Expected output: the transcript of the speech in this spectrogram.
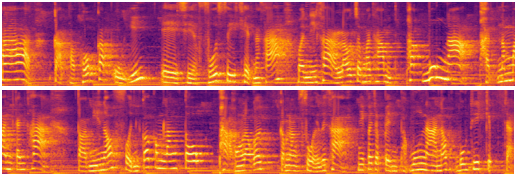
ค่ะ กลับมาพบกับอุ๋ยเอเชียฟู้ดซีเคดนะคะ วันนี้ค่ะเราจะมาทำผักบุ้งนา ผัดน้ำมันกันค่ะ ตอนนี้เนาะฝนก็กำลังตก ผักของเราก็กำลังสวยเลยค่ะ นี่ก็จะเป็นผักบุ้งนาเนาะผักบุ้งที่เก็บจาก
